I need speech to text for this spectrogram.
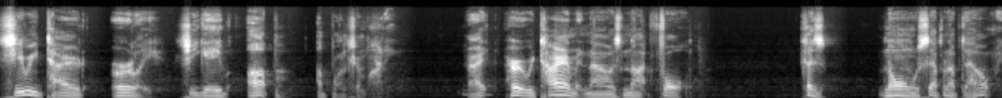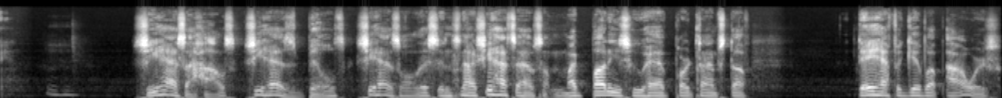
She retired early. She gave up a bunch of money, right? Her retirement now is not full because no one was stepping up to help me. She has a house. She has bills. She has all this, and now she has to have something. My buddies who have part time stuff, they have to give up hours,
